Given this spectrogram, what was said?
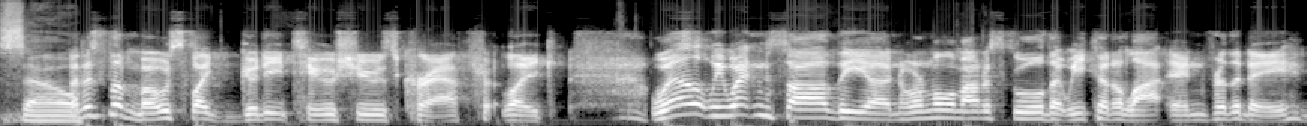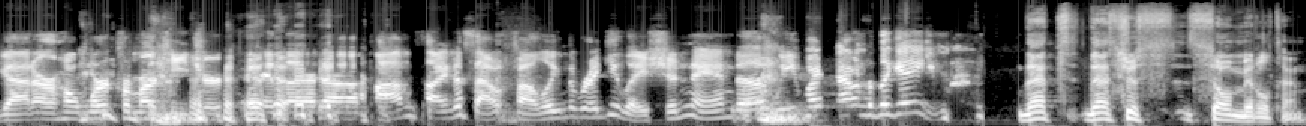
So that is the most like goody two shoes crap. Like, well, we went and saw the uh, normal amount of school that we could allot in for the day, got our homework from our teacher, and then uh, mom signed us out following the regulation, and uh, we went down to the game. That's that's just so Middleton.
